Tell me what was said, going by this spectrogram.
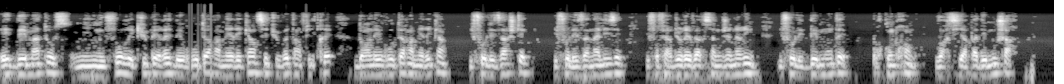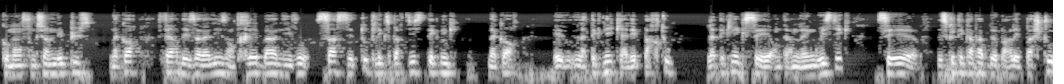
Et des matos. Il nous faut récupérer des routeurs américains si tu veux t'infiltrer dans les routeurs américains. Il faut les acheter il faut les analyser, il faut faire du reverse engineering, il faut les démonter pour comprendre, voir s'il n'y a pas des mouchards, comment fonctionnent les puces, d'accord? Faire des analyses en très bas niveau, ça c'est toute l'expertise technique, d'accord? Et la technique, elle est partout. La technique, c'est en termes linguistiques, c'est euh, est-ce que tu es capable de parler Pashtun?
